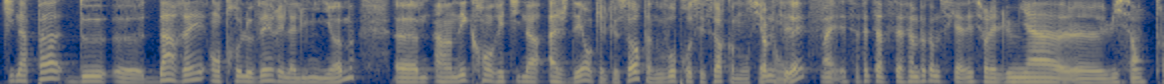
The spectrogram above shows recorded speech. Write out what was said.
qui n'a pas de d'arrêt entre le verre et l'aluminium. un écran Retina HD en quelque sorte, un nouveau processeur comme on s'y attendait. Ouais, ça fait ça, ça, fait un peu comme ce qu'il y avait sur les Lumia 800. Tu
